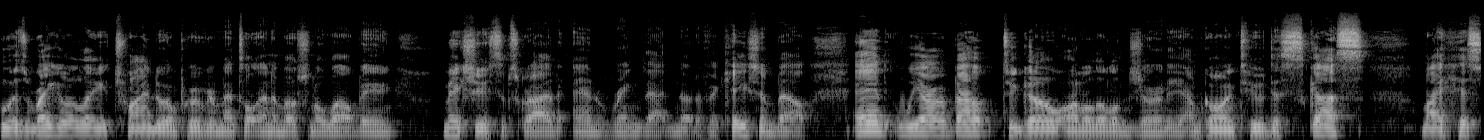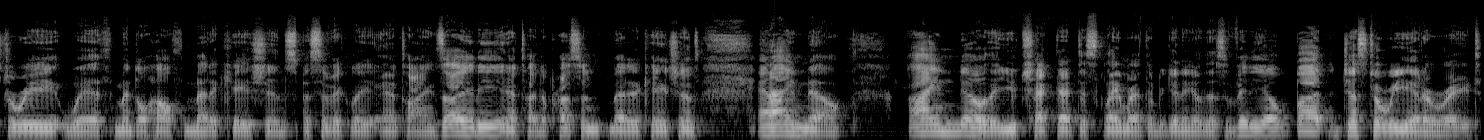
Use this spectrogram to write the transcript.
who is regularly trying to improve your mental and emotional well-being, make sure you subscribe and ring that notification bell. And we are about to go on a little journey. I'm going to discuss my history with mental health medications, specifically anti-anxiety, antidepressant medications, and I know I know that you checked that disclaimer at the beginning of this video, but just to reiterate,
